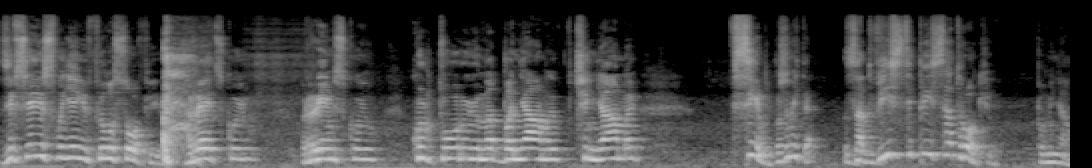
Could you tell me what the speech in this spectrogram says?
Зі всією своєю філософією грецькою, римською, культурою, надбаннями, вченнями. Всім, розумієте, за 250 років поміняла.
